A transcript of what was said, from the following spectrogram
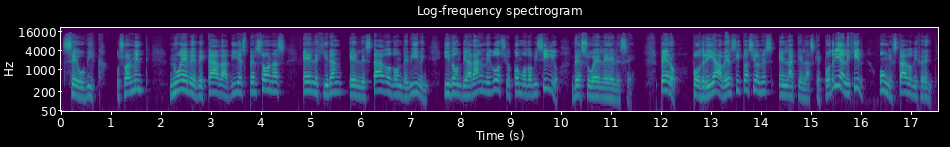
se ubica. Usualmente, 9 de cada 10 personas elegirán el estado donde viven y donde harán negocio como domicilio de su LLC. Pero podría haber situaciones en las que las que podría elegir un estado diferente.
